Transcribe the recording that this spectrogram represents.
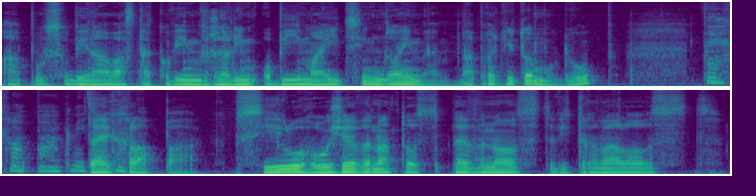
a působí na vás takovým vřelým objímajícím dojmem. Naproti tomu dub. To je chlapák, vidíte? To je chlapák. Sílu, houževnatost, pevnost, vytrvalost,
